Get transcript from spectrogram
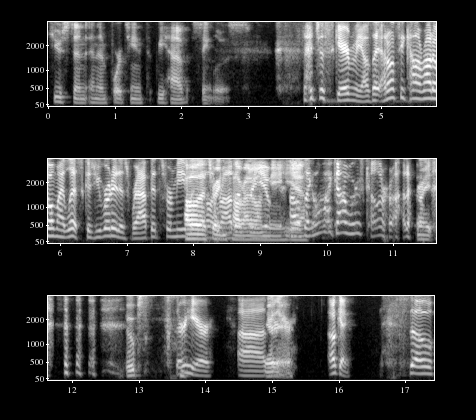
Houston. And then 14th, we have St. Louis. That just scared me. I was like, I don't see Colorado on my list because you wrote it as Rapids for me. Oh, that's Colorado right. Colorado on me. Yeah. I was like, oh my God, where's Colorado? Right. Oops. They're here. Uh, they're, they're there. Okay. So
